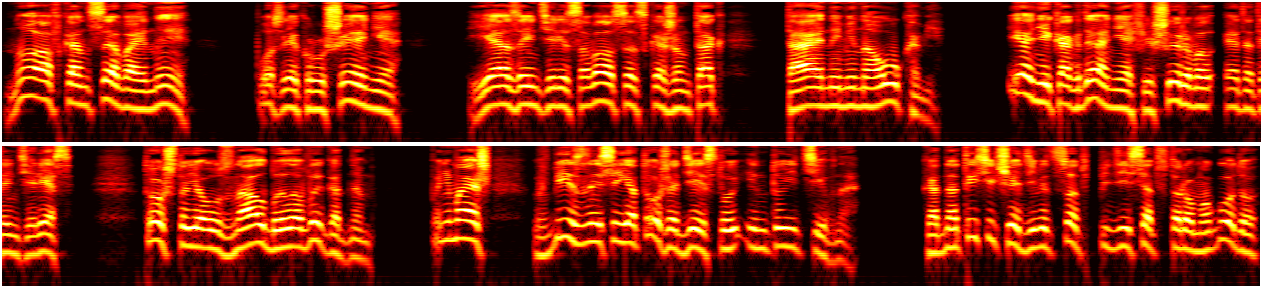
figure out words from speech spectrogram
Ну а в конце войны, после крушения, я заинтересовался, скажем так, тайными науками. Я никогда не афишировал этот интерес. То, что я узнал, было выгодным. Понимаешь, в бизнесе я тоже действую интуитивно. К 1952 году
